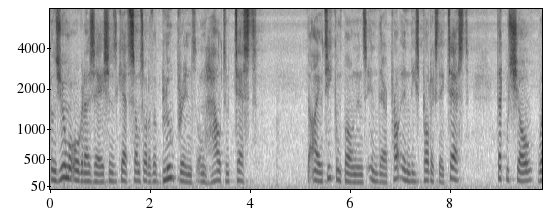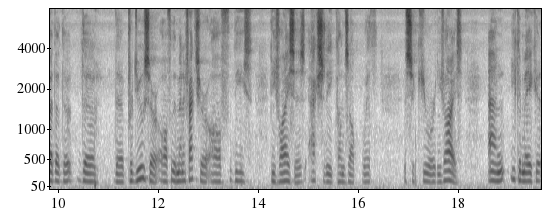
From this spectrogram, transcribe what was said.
consumer organizations get some sort of a blueprint on how to test the IoT components in their in these products they test, that would show whether the, the the producer of the manufacturer of these devices actually comes up with a secure device. And you can make a,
